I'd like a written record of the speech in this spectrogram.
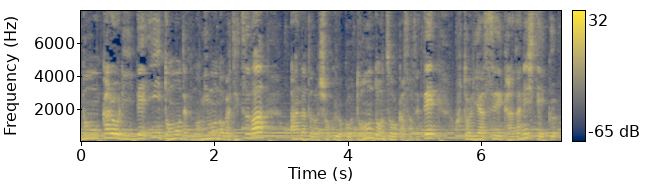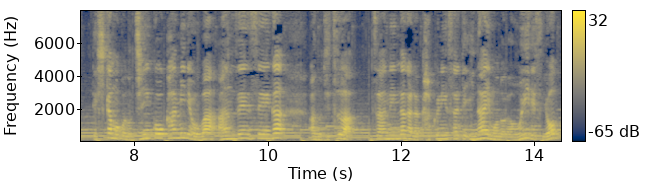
ノンカロリーでいいと思ってた飲み物が実はあなたの食欲をどんどん増加させて太りやすい体にしていく。でしかもこの人工甘味料は安全性があの実は残念ながら確認されていないものが多いですよ。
